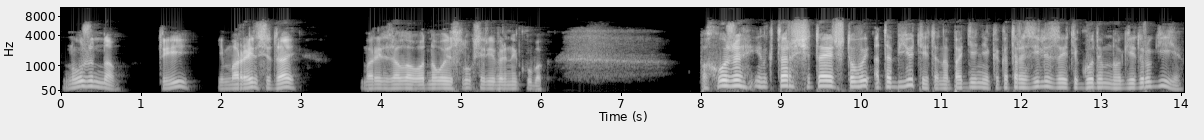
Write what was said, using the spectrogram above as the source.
нужен нам, ты и Морейн Седай. Маринзяло у одного из слуг серебряный кубок. Похоже, Инктар считает, что вы отобьете это нападение, как отразили за эти годы многие другие.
